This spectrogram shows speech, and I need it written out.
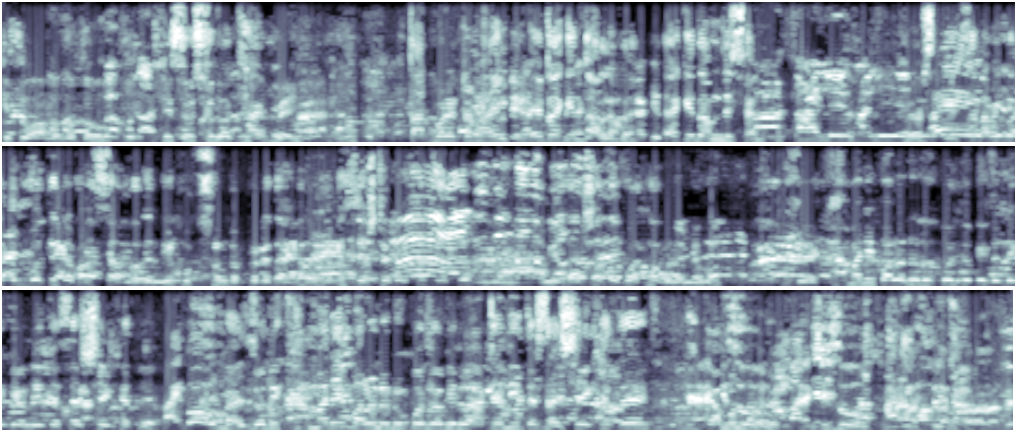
কিছু আপাতত কিছু সুযোগ থাকবেই। তারপরে এটা ভাই এটা কিন্তু আলাদা। একই দাম। দিচ্ছেন। আমি কিন্তু প্রতিটা বাচ্চা আপনাদেরকে খুব সুন্দর করে দেখানোর চেষ্টা করছি আমি তার সাথে কথা বলে নেব। যে খামারি পালনের উপযোগী যদি কেউ নিতে চায় সেই ক্ষেত্রে ভাই যদি খামারি পালনের উপযোগী লাটে নিতে চায় সেই ক্ষেত্রে কেমন হ্যাঁ, কিছু মাইনাস প্লাস করা যাবে।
